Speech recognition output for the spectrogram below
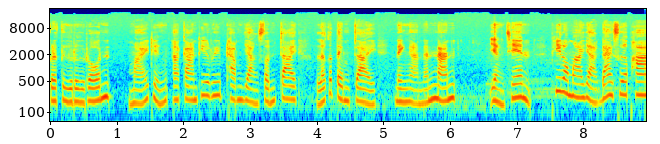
กระตือรือร้น หมายถึงอาการที่รีบทำอย่างสนใจแล้วก็เต็มใจในงานนั้นๆ อย่างเช่น พี่โลมาอยากได้เสื้อผ้า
